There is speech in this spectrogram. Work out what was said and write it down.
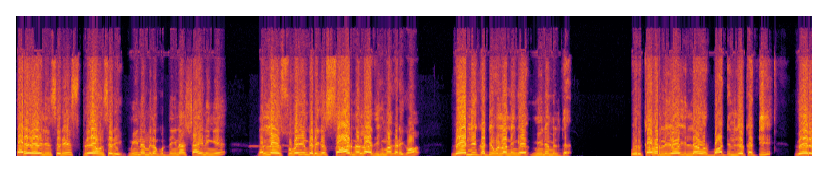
தரையிலையும் சரி ஸ்ப்ரேவும் சரி. மீன் அமிலம் கொடுத்தீங்கன்னா ஷைனிங்கு நல்ல சுவையும் கிடைக்கும். சாறு நல்லா அதிகமாக கிடைக்கும். வேர்லையும் கட்டி விடலாம் நீங்க மீன் அமிலத்தை ஒரு கவர்லயோ இல்ல ஒரு பாட்டில்லையோ கட்டி வேறு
